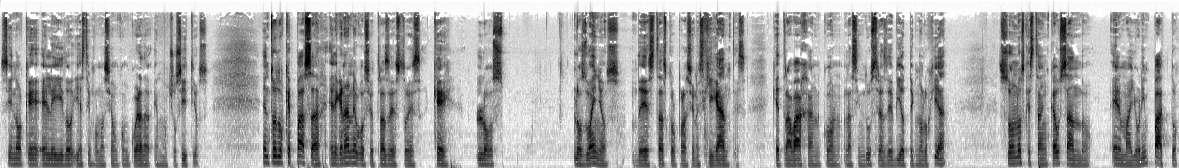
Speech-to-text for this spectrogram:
sino que he leído y esta información concuerda en muchos sitios. Entonces lo que pasa, el gran negocio detrás de esto es que los, los dueños de estas corporaciones gigantes que trabajan con las industrias de biotecnología son los que están causando el mayor impacto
